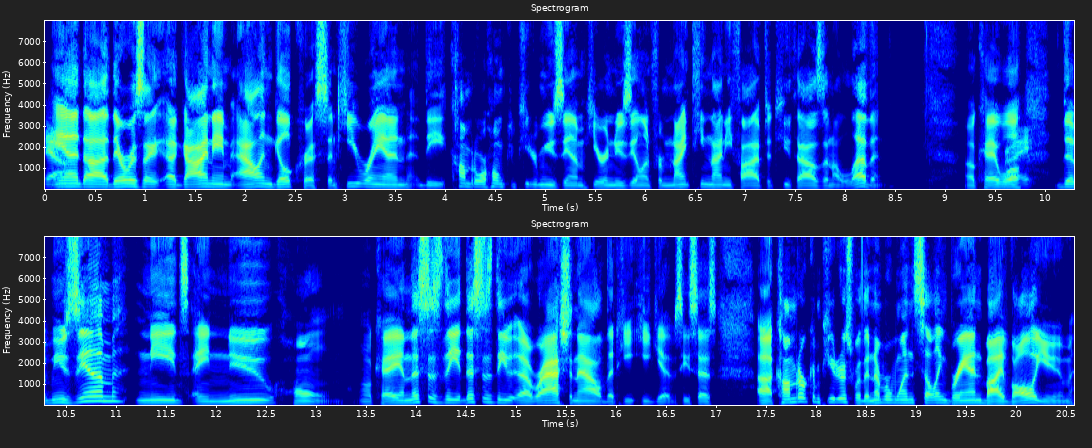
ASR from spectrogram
Yeah. and uh, there was a, a guy named Alan Gilchrist, and he ran the Commodore Home Computer Museum here in New Zealand from 1995 to 2011. Okay, well, right? the museum needs a new home okay? And this is the this is the uh, rationale that he he gives. He says uh, commodore computers were the number one selling brand by volume.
